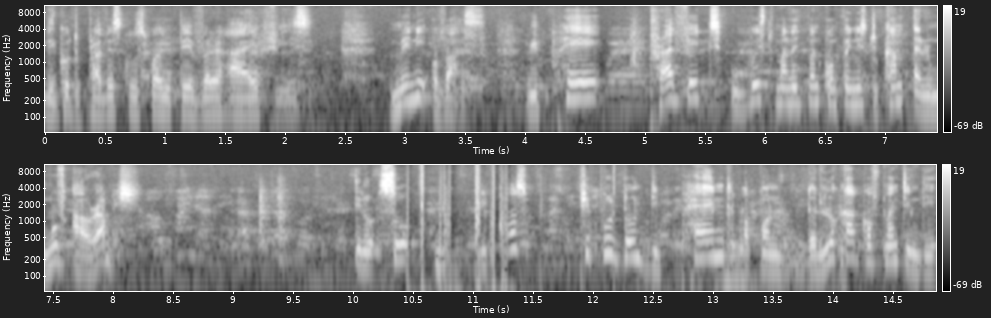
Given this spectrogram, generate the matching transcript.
They go to private schools where we pay very high fees. Many of us, we pay private waste management companies to come and remove our rubbish. You know, so because people don't depend upon the local government in the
